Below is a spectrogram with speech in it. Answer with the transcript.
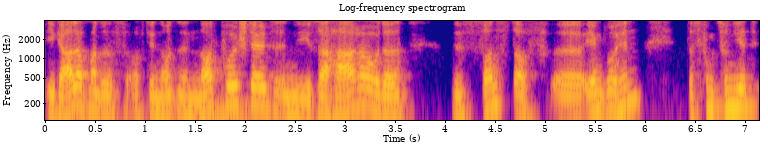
egal, ob man das auf den Nordpol stellt, in die Sahara oder sonst auf äh, irgendwo hin, das funktioniert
